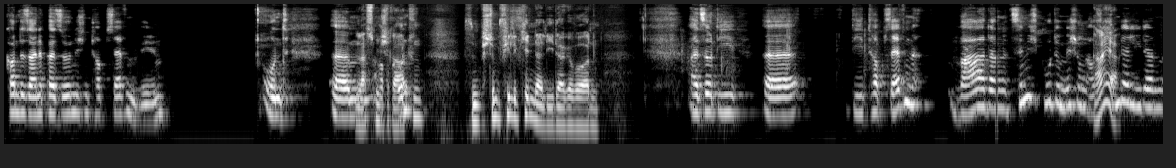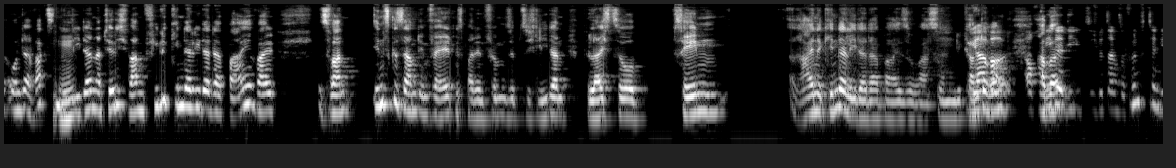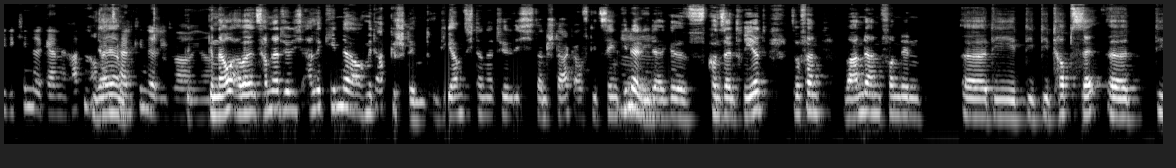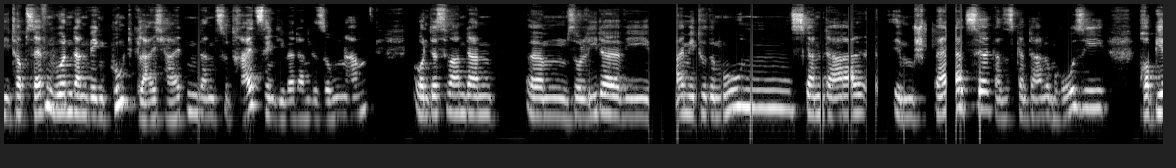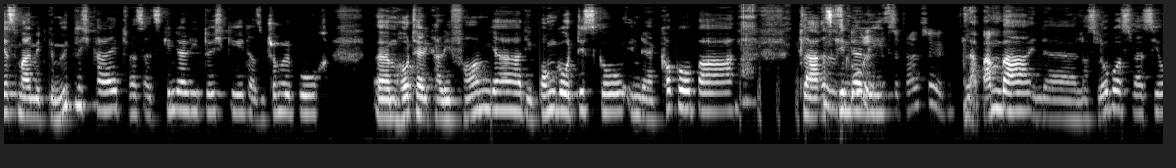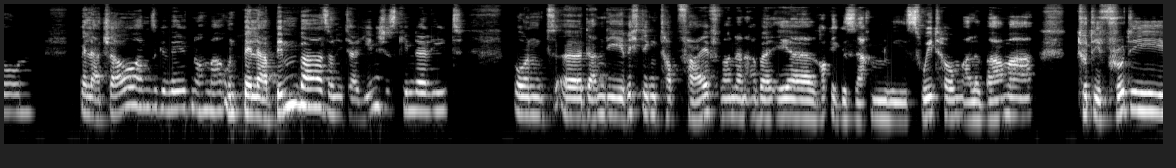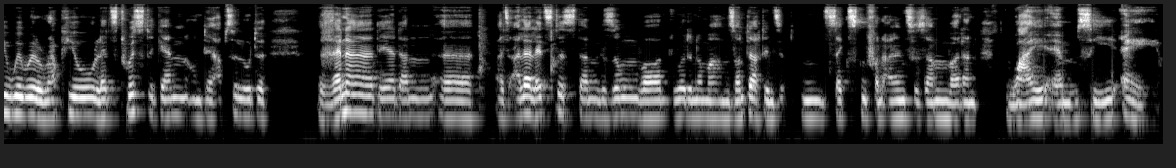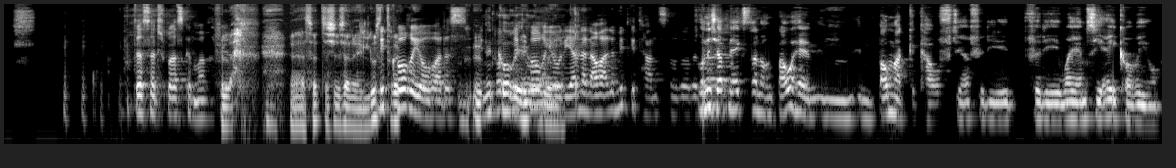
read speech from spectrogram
konnte seine persönlichen Top 7 wählen. Und ähm, lass mich raten, es sind bestimmt viele Kinderlieder geworden. Also die äh, die Top 7 war dann eine ziemlich gute Mischung aus ah, ja. Kinderliedern und Erwachsenenliedern. Mhm. Natürlich waren viele Kinderlieder dabei, weil es waren insgesamt im Verhältnis bei den 75 Liedern vielleicht so zehn reine Kinderlieder dabei, sowas. Um die Kante ja, aber auch aber, Lieder, die, ich würde sagen, so 15, die die Kinder gerne hatten, auch ja, wenn es ja. kein Kinderlied war. Ja. Genau, aber es haben natürlich alle Kinder auch mit abgestimmt und die haben sich dann natürlich dann stark auf die zehn Kinderlieder mhm. konzentriert. Insofern waren dann von den äh, die die die Top äh, die Top 7 wurden dann wegen Punktgleichheiten dann zu 13, die wir dann gesungen haben. Und das waren dann ähm, so Lieder wie Fly Me to the Moon, Skandal im Sperrbezirk, also Skandal um Rosi, Probier's mal mit Gemütlichkeit, was als Kinderlied durchgeht, also Dschungelbuch, ähm, Hotel California, die Bongo Disco in der Coco Bar, klares Kinderlied, cool, total schön. La Bamba in der Los Lobos Version, Bella Ciao haben sie gewählt nochmal und Bella Bimba, so ein italienisches Kinderlied. Und äh, dann die richtigen Top 5 waren dann aber eher rockige Sachen wie Sweet Home Alabama Tutti Frutti, We Will Rock You, Let's Twist Again und der absolute Renner, der dann äh, als allerletztes dann gesungen worden wurde, nochmal am Sonntag, den 7.6. von allen zusammen, war dann YMCA. Das hat Spaß gemacht. Vielleicht, ja, das hört sich ja eine Lust Mit Choreo war das. Mit Mit Choreo. Choreo. Die haben dann auch alle mitgetanzt und so. Das Und ich habe mir extra noch einen Bauhelm im, im Baumarkt gekauft, ja, für die, für die YMCA-Choreo.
